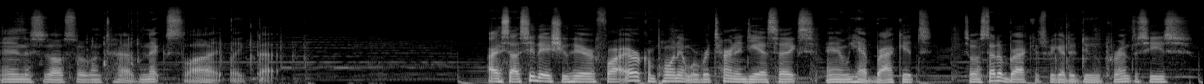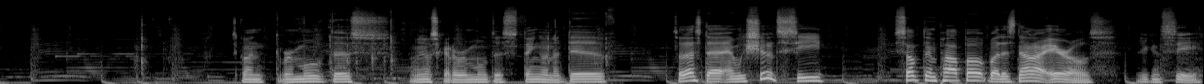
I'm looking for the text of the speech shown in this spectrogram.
and this is also going to have next slide like that all right so i see the issue here for our error component we're returning JSX and we have brackets so instead of brackets we got to do parentheses it's going to remove this we also got to remove this thing on the div so that's that and we should see something pop up but it's not our arrows as you can see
